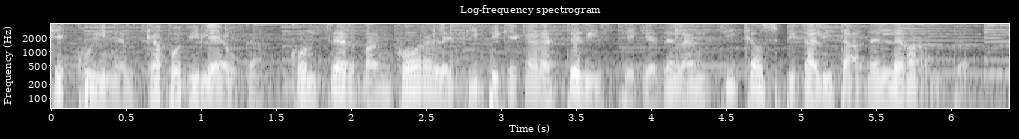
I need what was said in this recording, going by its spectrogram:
che qui nel Capo di Leuca conserva ancora le tipiche caratteristiche dell'antica ospitalità del Levante.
